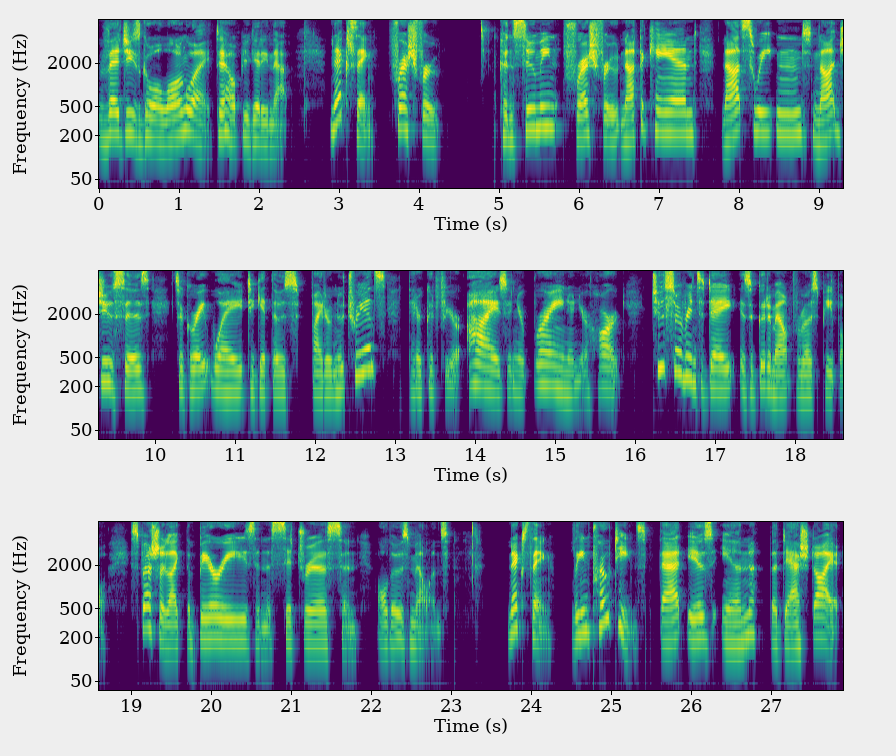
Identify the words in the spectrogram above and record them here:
Veggies go a long way to help you getting that. Next thing, fresh fruit. Consuming fresh fruit, not the canned, not sweetened, not juices. It's a great way to get those phytonutrients that are good for your eyes and your brain and your heart. Two servings a day is a good amount for most people, especially like the berries and the citrus and all those melons. Next thing, lean proteins. That is in the DASH diet.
